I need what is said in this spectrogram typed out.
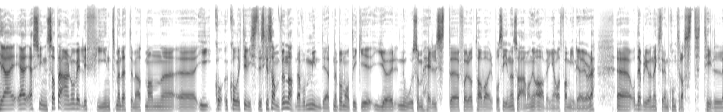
jeg, jeg, jeg syns at det er noe veldig fint med dette med at man uh, i ko kollektivistiske samfunn, da, der hvor myndighetene på en måte ikke gjør noe som helst uh, for å ta vare på sine, så er man jo avhengig av at familien gjør det. Uh, og det blir jo en ekstrem kontrast til,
